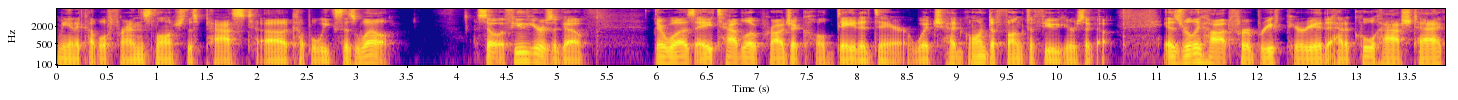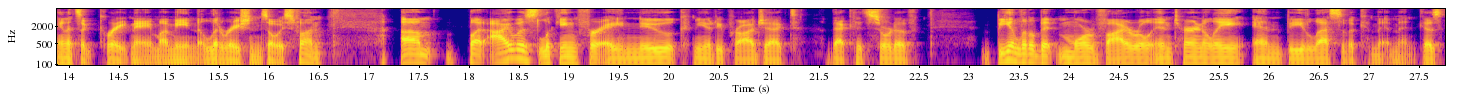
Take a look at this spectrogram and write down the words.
me and a couple friends launched this past uh, couple weeks as well. So, a few years ago, there was a Tableau project called Data Dare, which had gone defunct a few years ago. It was really hot for a brief period. It had a cool hashtag, and it's a great name. I mean, alliteration is always fun. Um, but I was looking for a new community project that could sort of be a little bit more viral internally and be less of a commitment because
